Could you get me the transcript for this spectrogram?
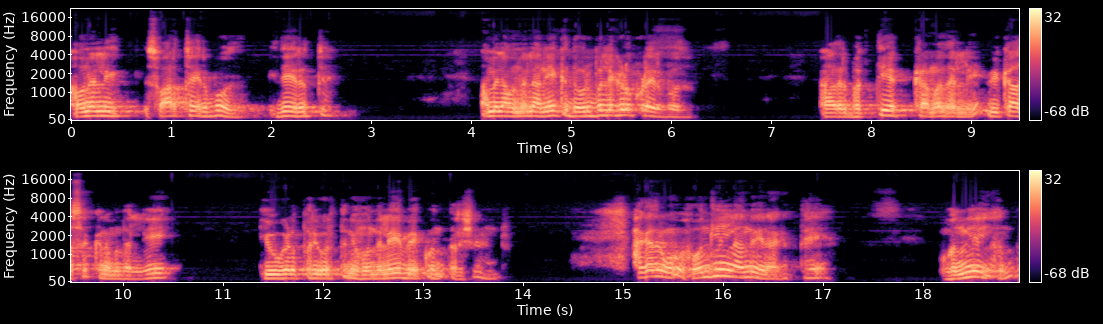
ಅವನಲ್ಲಿ ಸ್ವಾರ್ಥ ಇರ್ಬೋದು, ಇದೇ ಇರುತ್ತೆ. ಆಮೇಲೆ ಅವನಲ್ಲಿ ಅನೇಕ ದೌರ್ಬಲ್ಯಗಳು ಕೂಡ ಇರ್ಬೋದು. ಆದ್ರೆ ಭಕ್ತಿಯ ಕ್ರಮದಲ್ಲಿ, ವಿಕಾಸ ಕ್ರಮದಲ್ಲಿ ಇವುಗಳ ಪರಿವರ್ತನೆ ಹೊಂದಲೇಬೇಕು ಅಂತ ದರ್ಶನರು ಹಾಗಾದ್ರೆ ಹೊಂದಲಿಲ್ಲ ಅಂದ್ರೆ ಏನಾಗುತ್ತೆ? ಹೊಂದಲಿಲ್ಲ ಅಂತ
